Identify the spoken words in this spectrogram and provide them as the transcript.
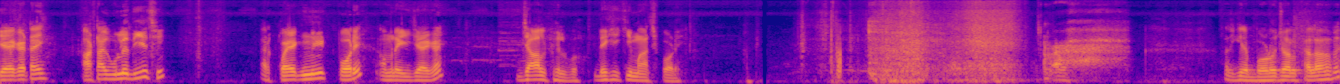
জায়গাটায় আটা গুলে দিয়েছি। আর কয়েক মিনিট পরে আমরা এই জায়গায় জাল ফেলব। দেখি কি মাছ পড়ে। আজকে বড় জল ফেলা হবে।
